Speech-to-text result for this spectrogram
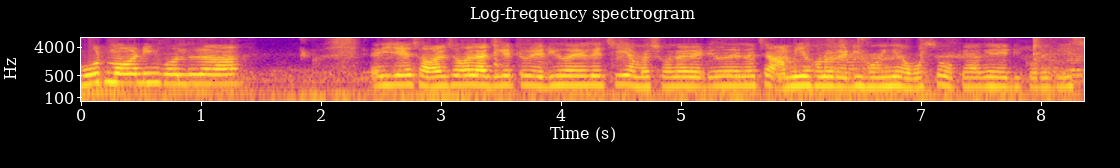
গুড মর্নিং বন্ধুরা। এই যে সকাল সকাল আজকে একটু রেডি হয়ে গেছি আমার সোনা রেডি হয়ে গেছে। আমি এখনও রেডি হইনি অবশ্য ওকে আগে রেডি করে দিয়েছি।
